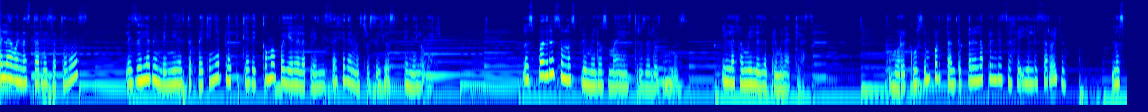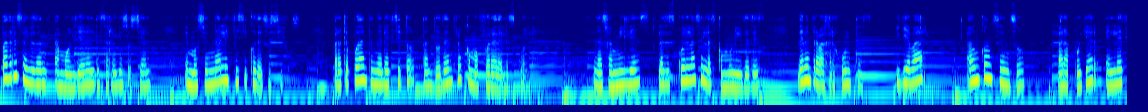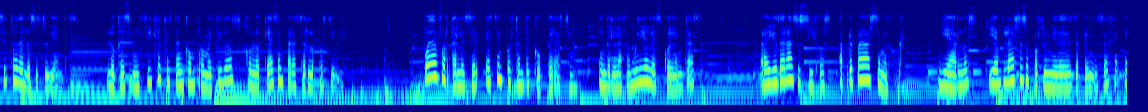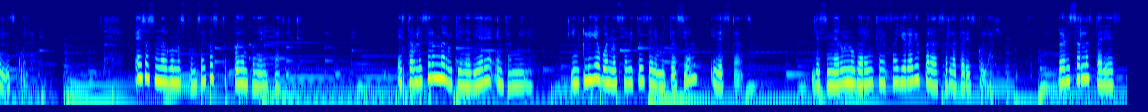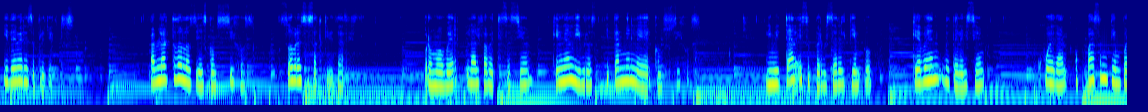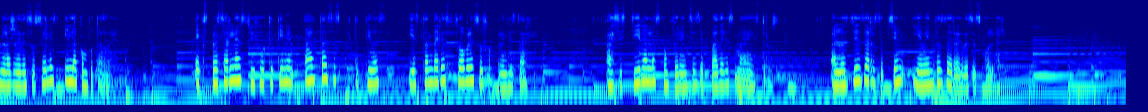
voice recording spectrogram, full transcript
Hola, buenas tardes a todos. Les doy la bienvenida a esta pequeña plática de cómo apoyar el aprendizaje de nuestros hijos en el hogar. Los padres son los primeros maestros de los niños y la familia es la primera clase. Como recurso importante para el aprendizaje y el desarrollo, los padres ayudan a moldear el desarrollo social, emocional y físico de sus hijos, para que puedan tener éxito tanto dentro como fuera de la escuela. Las familias, las escuelas y las comunidades deben trabajar juntas y llevar a un consenso para apoyar el éxito de los estudiantes, lo que significa que están comprometidos con lo que hacen para hacerlo posible. Pueden fortalecer esta importante cooperación entre la familia y la escuela en casa para ayudar a sus hijos a prepararse mejor, guiarlos y emplear sus oportunidades de aprendizaje en la escuela. Esos son algunos consejos que pueden poner en práctica. Establecer una rutina diaria en familia, que buenos hábitos de alimentación y descanso. Designar un lugar en casa y horario para hacer la tarea escolar. Revisar las tareas y deberes de proyectos. Hablar todos los días con sus hijos sobre sus actividades. Promover la alfabetización, que lean libros y también leer con sus hijos. Limitar y supervisar el tiempo que ven de televisión, juegan o pasan tiempo en las redes sociales y la computadora expresarle a su hijo que tienen altas expectativas y estándares sobre su aprendizaje, asistir a las conferencias de padres maestros, a los días de recepción y eventos de regreso escolar,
